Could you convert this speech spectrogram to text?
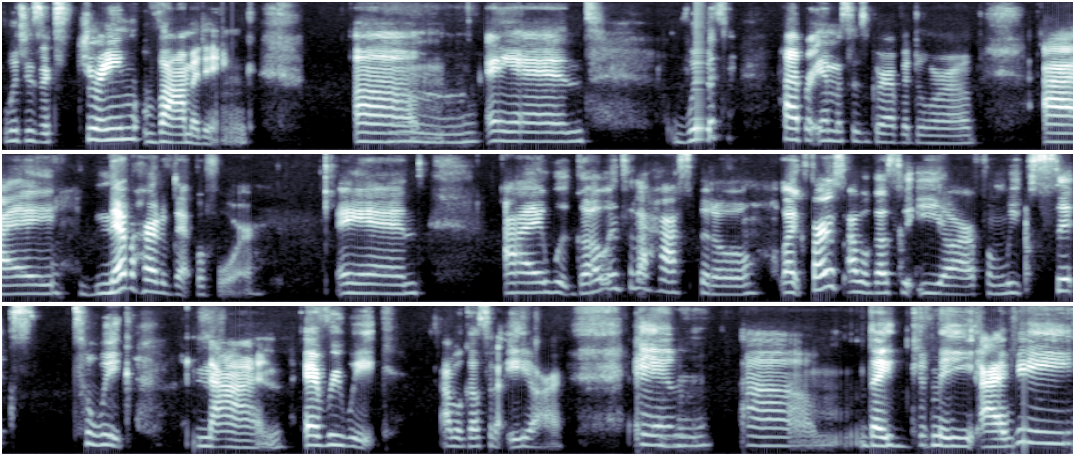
which is extreme vomiting. Um, mm. and with hyperemesis gravidarum, I never heard of that before. And I would go into the hospital. Like first, I would go to the ER from week six to week nine every week. I would go to the ER, and mm-hmm. Um, they give me IV,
